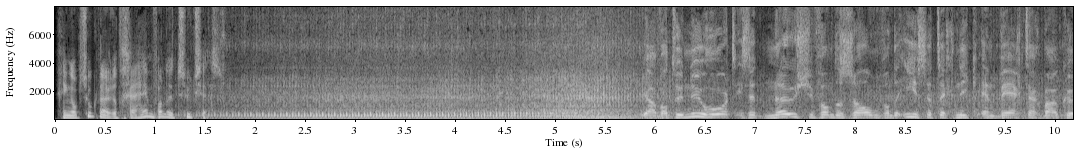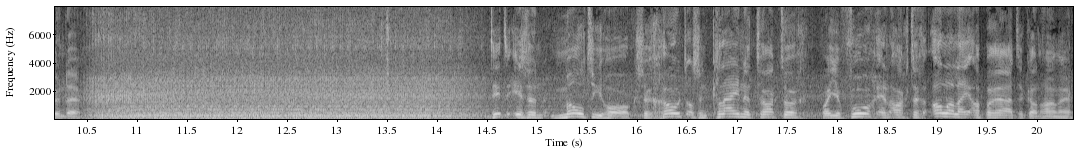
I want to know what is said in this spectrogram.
ging op zoek naar het geheim van het succes. Ja, wat u nu hoort is het neusje van de zalm van de Ierse techniek en werktuigbouwkunde. Dit is een multihawk, zo groot als een kleine tractor... waar je voor en achter allerlei apparaten kan hangen.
